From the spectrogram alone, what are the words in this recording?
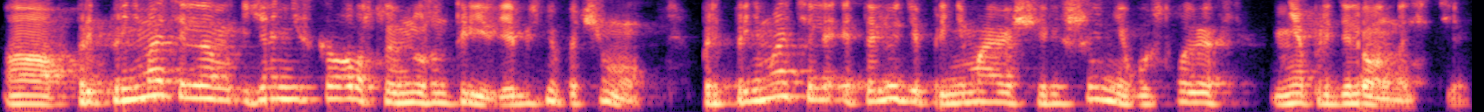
А, предпринимателям я не сказал, что им нужен ТРИЗ. Я объясню почему. Предприниматели – это люди, принимающие решения в условиях неопределенности,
